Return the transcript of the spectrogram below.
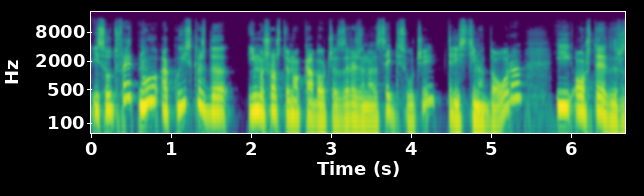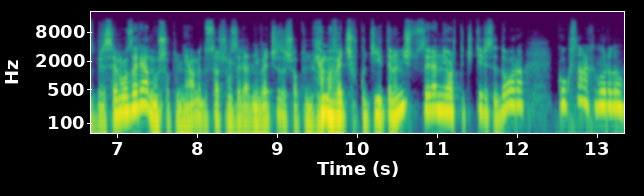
И съответно, ако искаш да имаш още едно кабелче за зареждане на всеки случай, 30 на долара и още, разбира се, едно зарядно, защото нямаме достатъчно зарядни вече, защото няма вече в кутиите на нищо зарядни още 40 долара. Колко станаха горе-долу?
